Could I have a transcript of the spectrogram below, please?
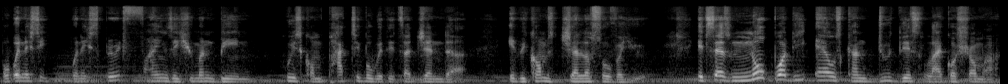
But when they see, when a spirit finds a human being who is compatible with its agenda, it becomes jealous over you. It says nobody else can do this like Oshoma.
